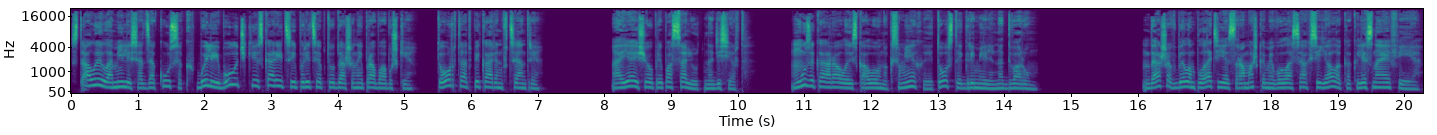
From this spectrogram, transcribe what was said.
Столы ломились от закусок, были и булочки с корицей по рецепту Дашиной прабабушки, торт от пекарен в центре. А я еще припас салют на десерт. Музыка орала из колонок, смех и тосты гремели над двором. Даша в белом платье с ромашками в волосах сияла, как лесная фея.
